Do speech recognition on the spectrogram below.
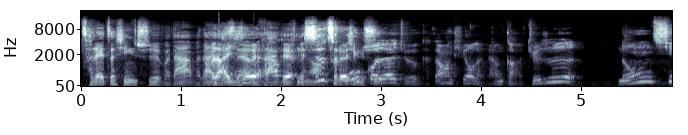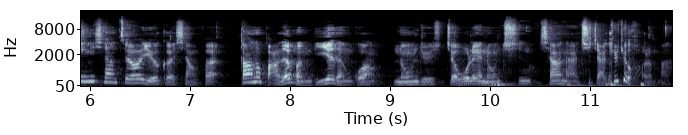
出来只兴趣，勿大勿大勿大现实勿大可能啊一记头出来兴趣我觉着就搿桩事体要搿能讲，就是侬心里向只要有搿想法，当侬碰着问题个辰光，侬就接下来侬去想哪能去解决就好了嘛。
